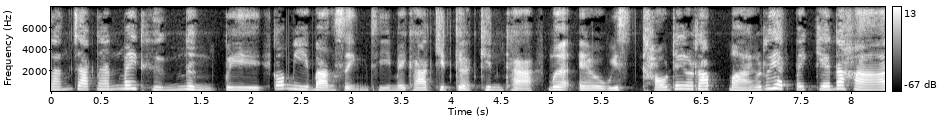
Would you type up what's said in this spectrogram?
หลังจากนั้นไม่ถึง 1 ปี ก็มีบางสิ่งที่ไม่คาดคิดเกิดขึ้นค่ะ เมื่อเอลวิสเขาได้รับหมายเรียกไปเกณฑ์ทหาร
